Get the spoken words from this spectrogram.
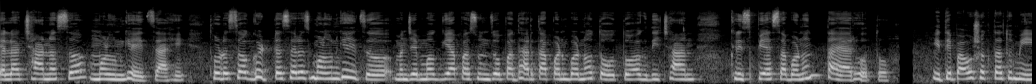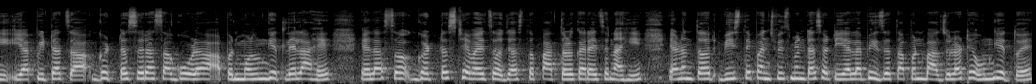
याला छान असं मळून घ्यायचं आहे. थोडंसं घट्टसरच मळून घ्यायचं म्हणजे मग यापासून जो पदार्थ आपण बनवतो तो अगदी छान क्रिस्पी असा बनून तयार होतो. इथे पाहू शकता तुम्ही या पिठाचा घट्टसर असा गोळा आपण मळून घेतलेला आहे. याला असं घट्टच ठेवायचं जास्त पातळ करायचं नाही. यानंतर वीस ते पंचवीस मिनटासाठी याला भिजत आपण बाजूला ठेवून घेतो आहे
